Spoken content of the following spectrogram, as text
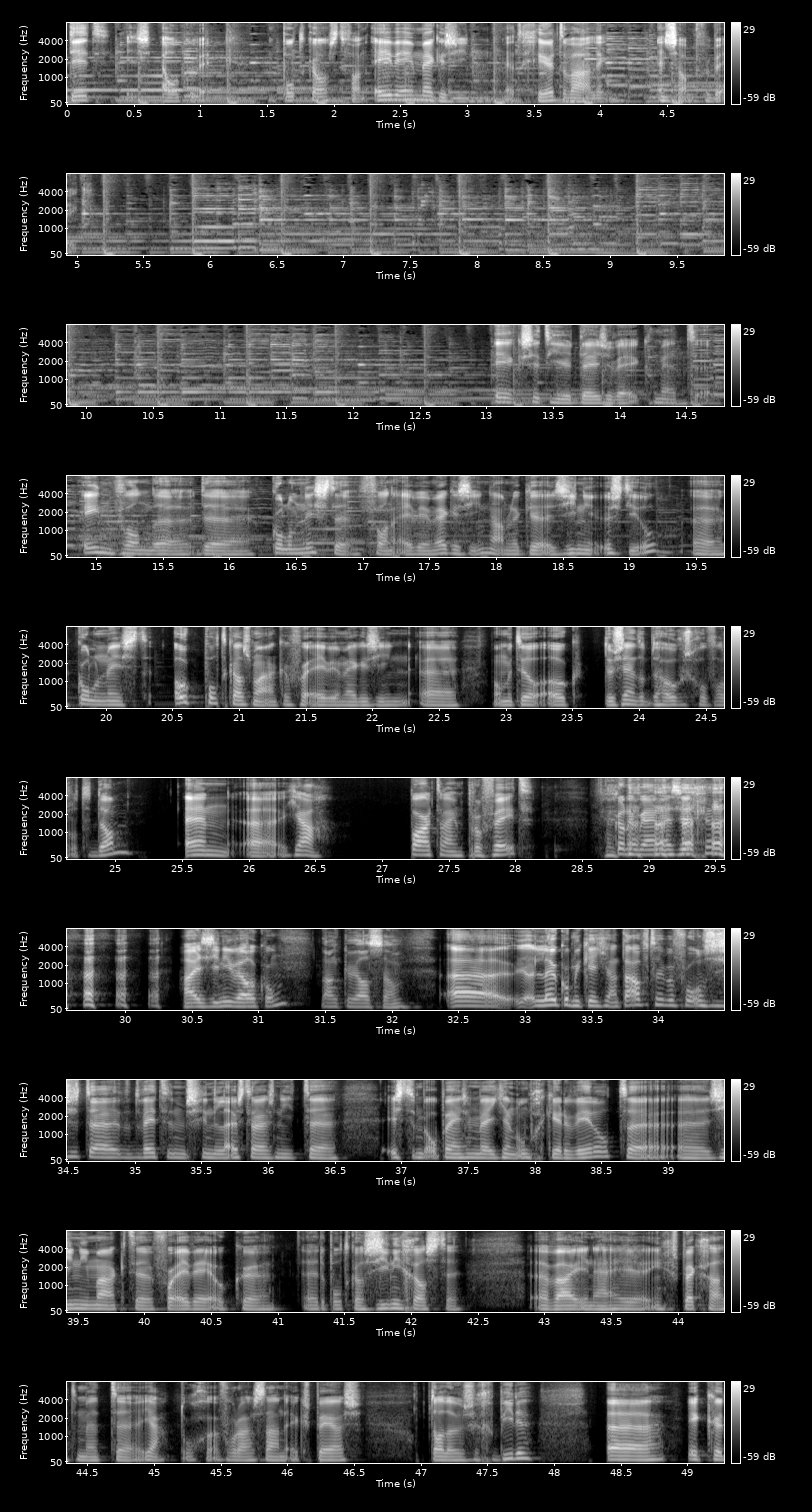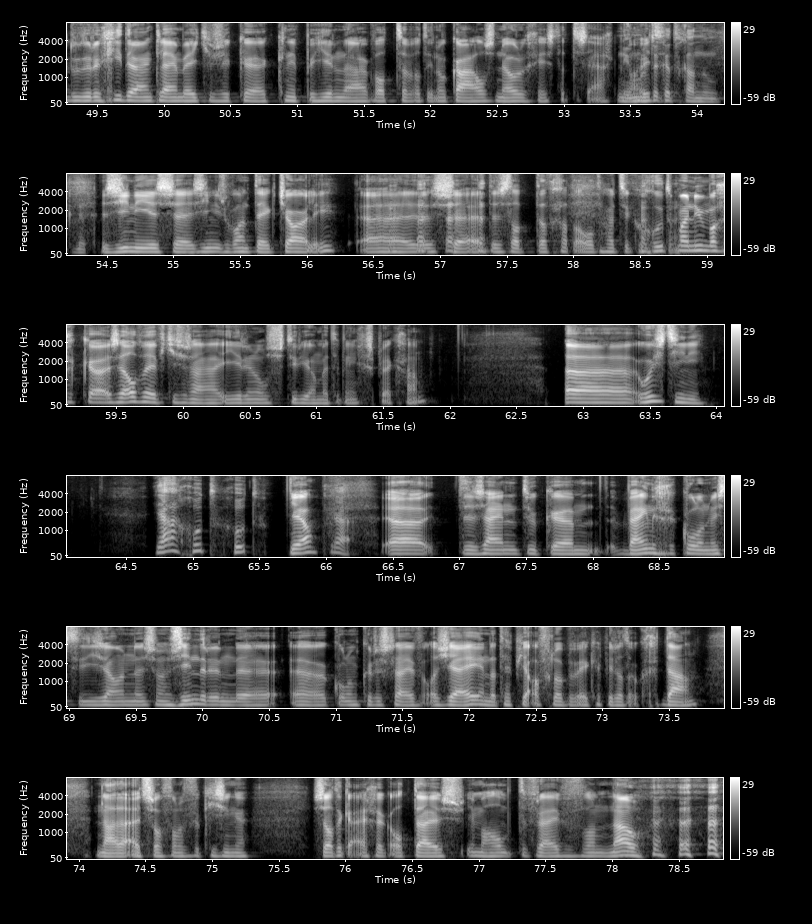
Dit is Elke Week, een podcast van EW Magazine met Geert Waling en Sam Verbeek. Ik zit hier deze week met eh, een van de, de columnisten van EW Magazine, namelijk uh, Zini Usdiel. Uh, columnist, ook podcastmaker voor EW Magazine. Uh, momenteel ook docent op de Hogeschool van Rotterdam. En ja, parttime profeet, kan ik bijna zeggen. Hi Zini, welkom. Dank u wel, Sam. leuk om een keertje aan tafel te hebben. Voor ons is het, dat weten misschien de luisteraars niet, is het opeens een beetje een omgekeerde wereld. Zini maakt voor EW ook de podcast Zini Gasten. Waarin hij in gesprek gaat met ja, toch vooraanstaande experts op talloze gebieden. Ik doe de regie daar een klein beetje, dus ik knip hier en daar wat, wat in elkaar als nodig is. Dat is eigenlijk Nu nooit. moet ik het gaan doen, knippen. Zini is, Zini is one take Charlie, dus, dus dat, dat gaat altijd hartstikke goed. Maar nu mag ik zelf eventjes hier in onze studio met hem in gesprek gaan. hoe is het, Zini? Ja, goed, goed. Ja? ja. Er zijn natuurlijk um, weinige columnisten die zo'n zo'n zinderende column kunnen schrijven als jij. En dat heb je afgelopen week heb je dat ook gedaan. Na de uitslag van de verkiezingen zat ik eigenlijk al thuis in mijn handen te wrijven van... Nou,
